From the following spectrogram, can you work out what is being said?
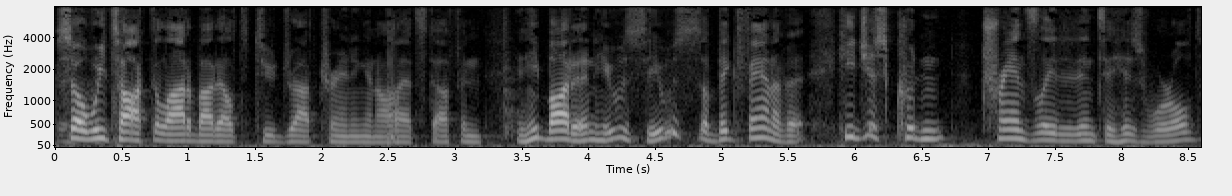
So we talked a lot about altitude drop training and all that stuff and, and he bought in. He was he was a big fan of it. He just couldn't translate it into his world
